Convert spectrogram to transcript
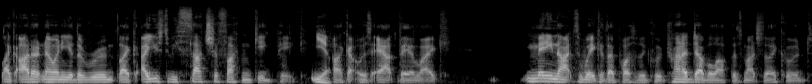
like i don't know any of the room like i used to be such a fucking gig pig Yeah. like i was out there like many nights a week as I possibly could, trying to double up as much as I could.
